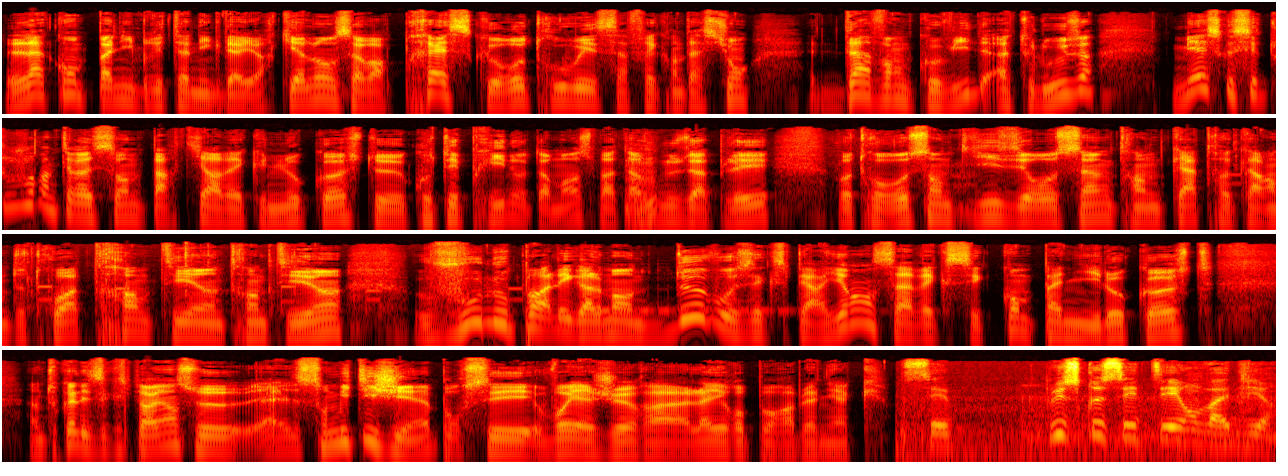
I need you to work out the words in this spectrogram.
La compagnie britannique d'ailleurs qui annonce avoir presque retrouvé sa fréquentation d'avant Covid à Toulouse. Mais est-ce que c'est toujours intéressant de partir avec une low cost euh, côté prix notamment Ce matin, Mhm. vous nous appelez. Votre ressenti 05 34 43 31 31. Vous nous parlez également de vos expériences avec ces compagnies low cost. En tout cas, les expériences, euh, elles sont mitigées hein, pour ces voyageurs à l'aéroport à Blagnac. C'est plus que c'était, on va dire.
